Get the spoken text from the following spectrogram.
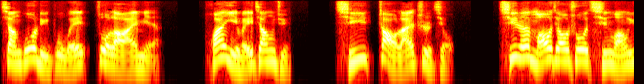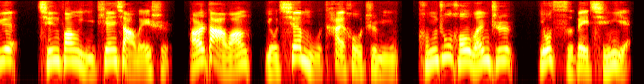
相国吕不韦坐牢挨免，还以为将军。其召来置酒，其人毛焦说秦王曰：“秦方以天下为事，而大王有千亩太后之名，恐诸侯闻之，有此被秦也。”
